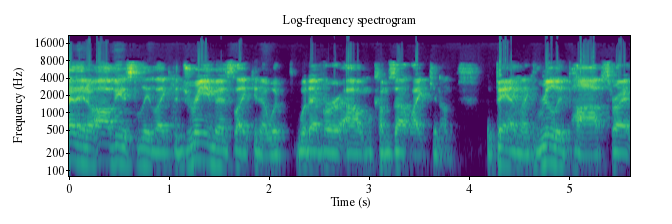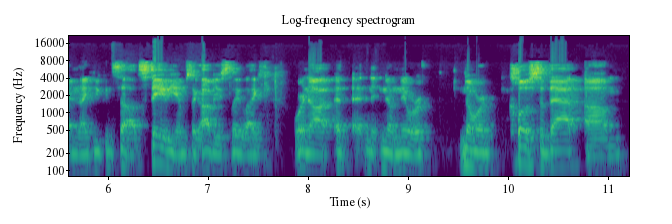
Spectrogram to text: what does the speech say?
and you know, obviously, like the dream is like you know, what, whatever album comes out, like you know, the band like really pops, right? And like you can sell out stadiums. Like obviously, like we're not you know nowhere nowhere close to that. Um,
